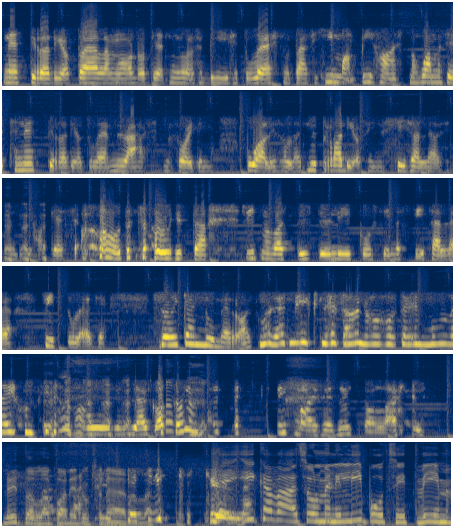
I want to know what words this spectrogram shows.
nettiradio päällä. Mä odotin, että milloin se biisi tulee. Sitten mä pääsin himan pihaan. Sitten mä huomasin, että se nettiradio tulee myöhässä. Sitten mä soitin puolisolle, että nyt radio sinne sisälle. Ja sitten piti hakea se autotallista. Sitten mä vasta pystyin liikkuu sinne sisälle. Ja sitten tulee se soitan numeroon. Mä olin, että miksi ne sanoo sen? Mulle ei ole mitään. Mä huusin siellä kotona. Sitten mä olisin, että nyt ollaan kyllä. Nyt ollaan fanituksen äärellä. Hei, ikävää, että sulla meni liput sit viime,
